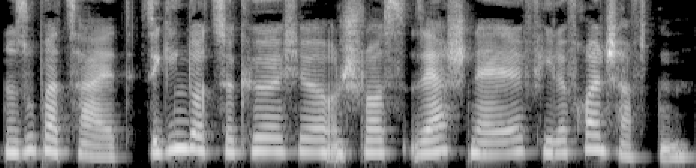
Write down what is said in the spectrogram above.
eine super Zeit. Sie ging dort zur Kirche und schloss sehr schnell viele Freundschaften.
